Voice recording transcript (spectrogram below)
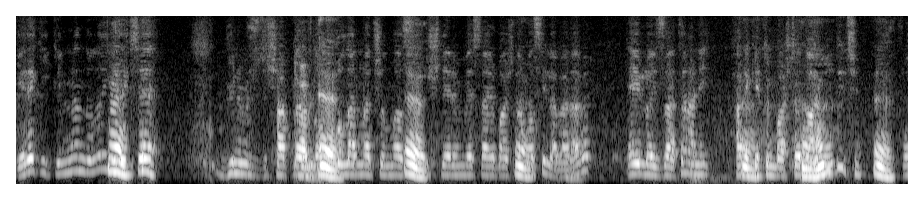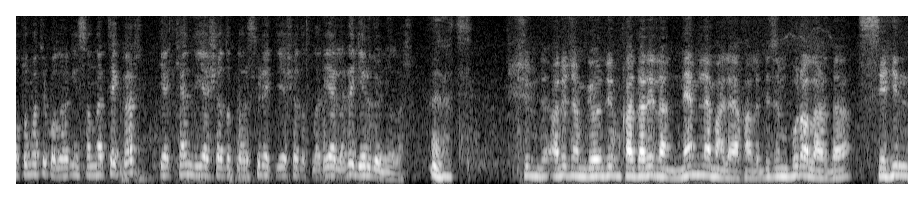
Gerek iklimden dolayı Evet. gerekse günümüz şartlarında Evet. okulların açılması, Evet. işlerin vesaire başlamasıyla beraber Eylül ayı zaten hani hareketin başladığı Hı ay hı. olduğu için Evet. otomatik olarak insanlar tekrar kendi yaşadıkları, sürekli yaşadıkları yerlere geri dönüyorlar. Evet. Şimdi Ali Hocam gördüğüm kadarıyla nemle mi alakalı bizim buralarda sehil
